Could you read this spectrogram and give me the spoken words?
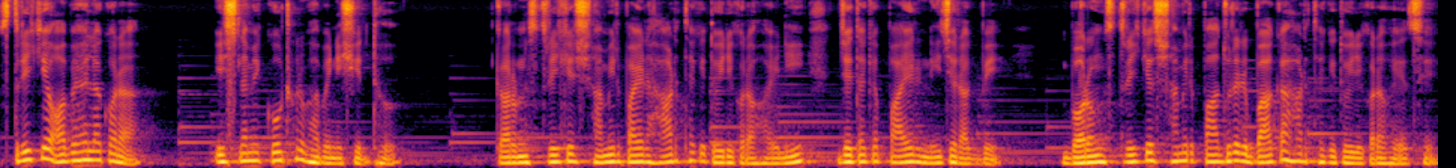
স্ত্রীকে অবহেলা করা ইসলামে কঠোরভাবে নিষিদ্ধ। কারণ স্ত্রীকে স্বামীর পায়ের হাড় থেকে তৈরি করা হয়নি যে তাকে পায়ের নিচে রাখবে, বরং স্ত্রীকে স্বামীর পাঁজরের বাঁকা হাড় থেকে তৈরি করা হয়েছে,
